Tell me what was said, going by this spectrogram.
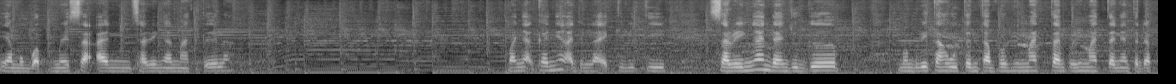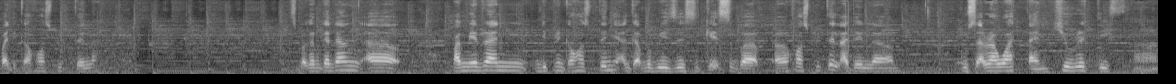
yang membuat pemeriksaan saringan mata lah. Banyakkannya adalah aktiviti saringan dan juga memberitahu tentang perkhidmatan-perkhidmatan yang terdapat di hospital lah. Sebab kadang-kadang uh, pameran di peringkat hospital ni agak berbeza sikit sebab uh, hospital adalah pusat rawatan, curatif. Uh,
